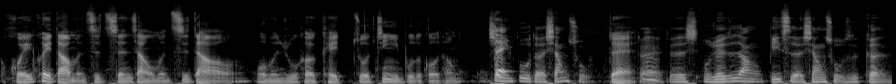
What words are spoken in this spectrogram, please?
回馈到我们自身上，我们知道我们如何可以做进一步的沟通。进一步的相处，对对，就是我觉得是让彼此的相处是更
